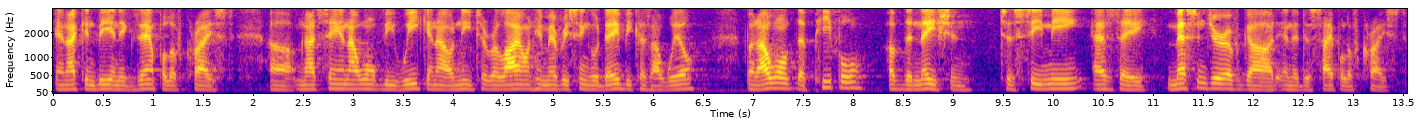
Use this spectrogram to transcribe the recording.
and I can be an example of Christ. Uh, I'm not saying I won't be weak and I'll need to rely on Him every single day because I will, but I want the people of the nation to see me as a messenger of God and a disciple of Christ.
